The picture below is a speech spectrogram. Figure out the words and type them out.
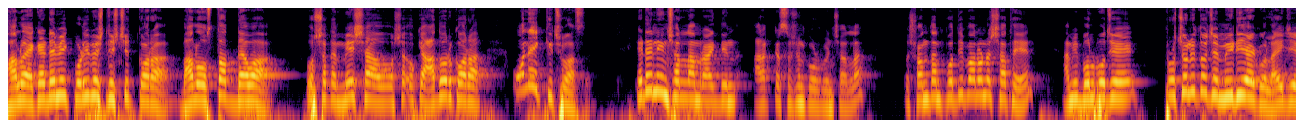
ভালো একাডেমিক পরিবেশ নিশ্চিত করা, ভালো ওস্তাদ দেওয়া, ওর সাথে মেশা ওকে আদর করা, অনেক কিছু আছে। এটা নিয়ে ইনশাল্লাহ আমরা একদিন আরেকটা সেশন করব ইনশাল্লাহ। তো সন্তান প্রতিপালনের সাথে আমি বলব যে প্রচলিত যে মিডিয়াগুলো এই যে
